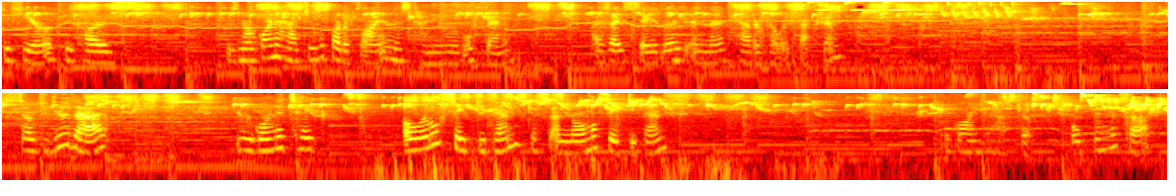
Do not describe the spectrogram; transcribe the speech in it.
to here because he's not going to hatch as a butterfly in this tiny little thing, as I stated in the caterpillar section. So to do that, you're going to take a little safety pin, just a normal safety pin. We're going to have to open this up.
